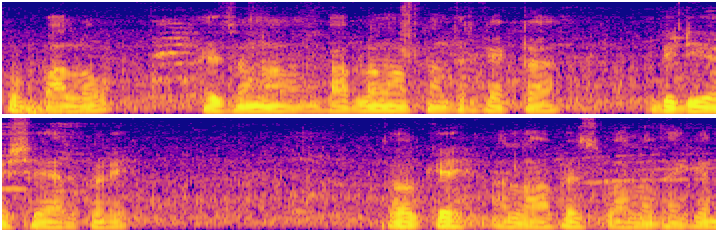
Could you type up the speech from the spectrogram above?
খুব ভালো। এই জন্য ভাবলাম আপনাদেরকে একটা ভিডিও শেয়ার করি। ওকে আল্লাহ হাফেজ, ভালো থাকেন।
